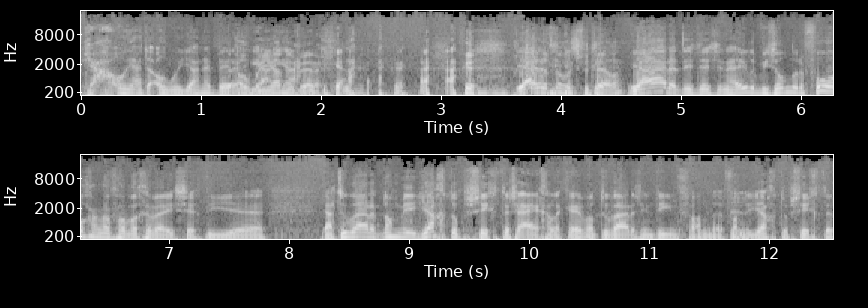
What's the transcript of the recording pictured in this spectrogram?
Ja, oh ja, de Ome Janneberg. De Ome ja, Janneberg. Ja, ja. Kan je dat nog eens vertellen? Ja, dat is, een hele bijzondere voorganger van me geweest. Zeg. Die, eh, ja, toen waren het nog meer jachtopzichters eigenlijk. Hè, want toen waren ze in dienst van, van de jachtopzichter.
